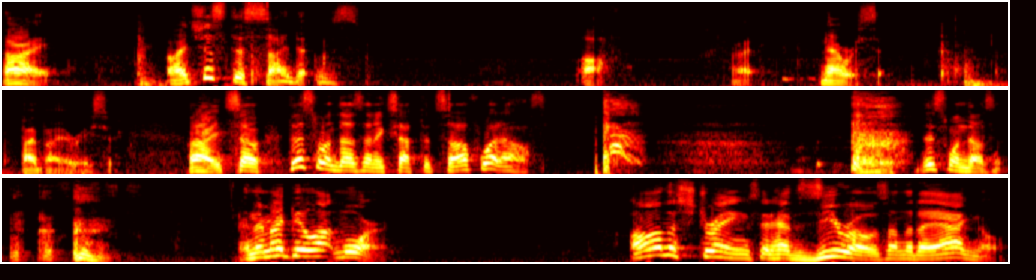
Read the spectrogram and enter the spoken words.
All right. All right, it's just this side that was off. All right, now we're set. Bye-bye eraser. All right, so this one doesn't accept itself. What else? this one doesn't. and there might be a lot more. All the strings that have zeros on the diagonal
